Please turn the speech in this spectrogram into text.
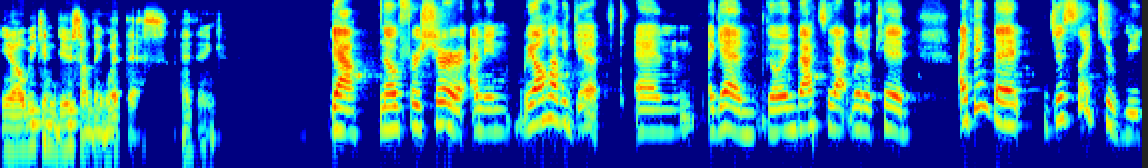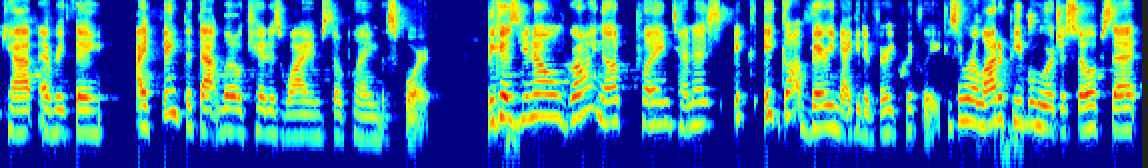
you know we can do something with this i think yeah, no, for sure. I mean, we all have a gift. And again, going back to that little kid, I think that just like to recap everything, I think that that little kid is why I'm still playing the sport. Because, you know, growing up playing tennis, it, it got very negative very quickly because there were a lot of people who were just so upset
